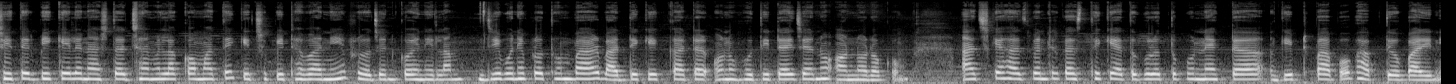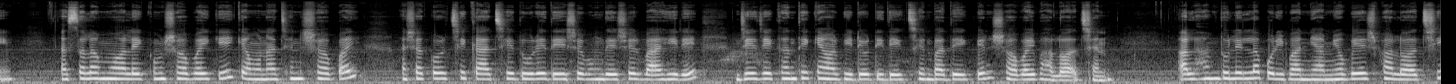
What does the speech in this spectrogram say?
শীতের বিকেলে নাস্তার ঝামেলা কমাতে কিছু পিঠা বানিয়ে ফ্রোজেন করে নিলাম। জীবনে প্রথমবার বার্থডে কেক কাটার অনুভূতিটাই যেন অন্যরকম। আজকে হাজব্যান্ডের কাছ থেকে এত গুরুত্বপূর্ণ একটা গিফট পাবো ভাবতেও পারিনি। আসসালামু আলাইকুম সবাইকেই কেমন আছেন সবাই? আশা করছি কাছে, দূরে, দেশ এবং দেশের বাহিরে যে যেখান থেকে আমার ভিডিওটি দেখছেন বা দেখবেন সবাই ভালো আছেন। আলহামদুলিল্লাহ পরিবার নিয়ে আমিও বেশ ভালো আছি।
